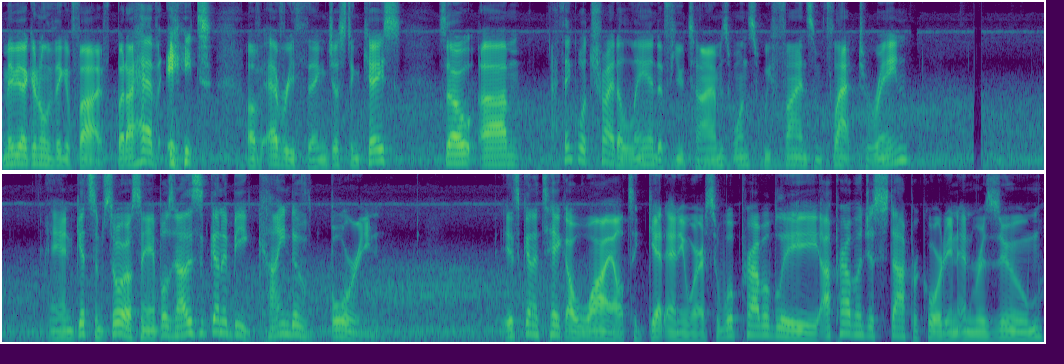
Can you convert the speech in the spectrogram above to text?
Maybe I can only think of five, but I have eight of everything just in case. So um, I think we'll try to land a few times once we find some flat terrain and get some soil samples. Now this is going to be kind of boring. It's going to take a while to get anywhere, so we'll probably, I'll probably just stop recording and resume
